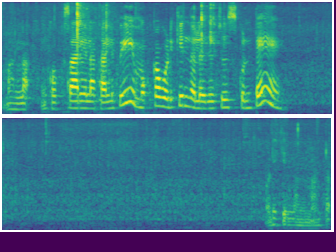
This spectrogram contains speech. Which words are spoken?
మళ్ళా ఇంకొకసారి ఇలా కలిపి ముక్క ఉడికిందో లేదో చూసుకుంటే ఉడికిందనమాట.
